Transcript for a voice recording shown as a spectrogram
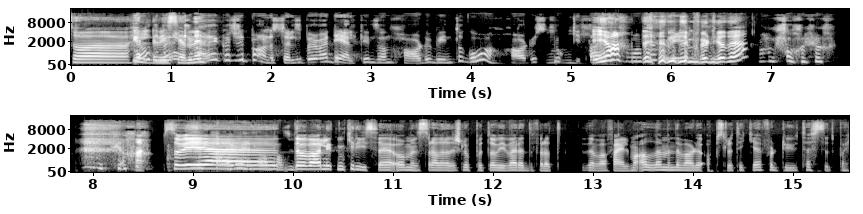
Så Ja, heldigvis, egentlig Jenny. være- Kanskje barnestørrelse bør være delt inn sånn Har du begynt å gå? Har du strukket deg? Ja, det, det burde jo det. Nei. Så vi, Det eh, det var en liten krise, og mønsteret allerede sluppet, og vi var redde for at det var feil med alle, men det var det jo absolutt ikke, for du testet på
